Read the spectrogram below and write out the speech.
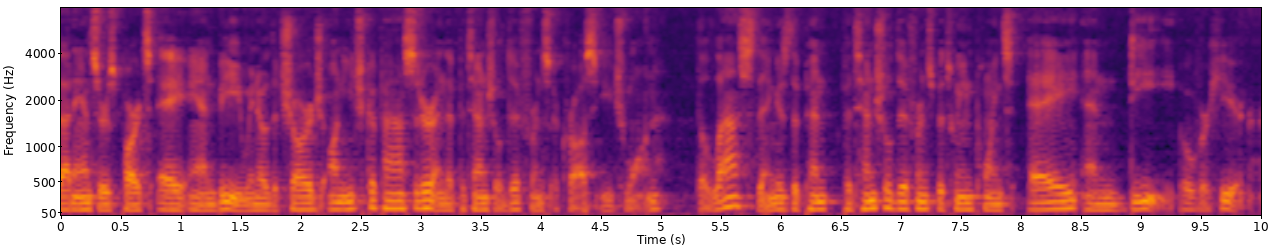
That answers parts A and B. We know the charge on each capacitor and the potential difference across each one. The last thing is the potential difference between points A and D over here.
